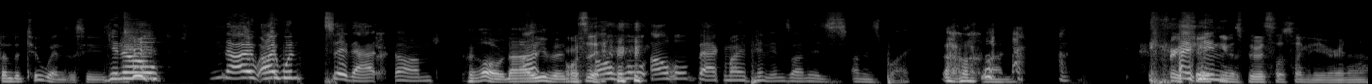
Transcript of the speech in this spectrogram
them to two wins this season. you know, no, I, I wouldn't say that. Um, oh, not I- even. What's it? I'll hold I'll hold back my opinions on his on his play. Um, Pretty I shaking mean- in his boots listening to you right now.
